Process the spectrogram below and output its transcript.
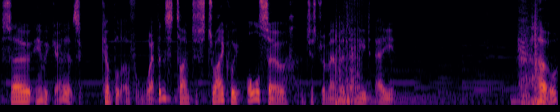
So here we go. That's a couple of weapons. Time to strike. We also, just remembered, need a, a hoe.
